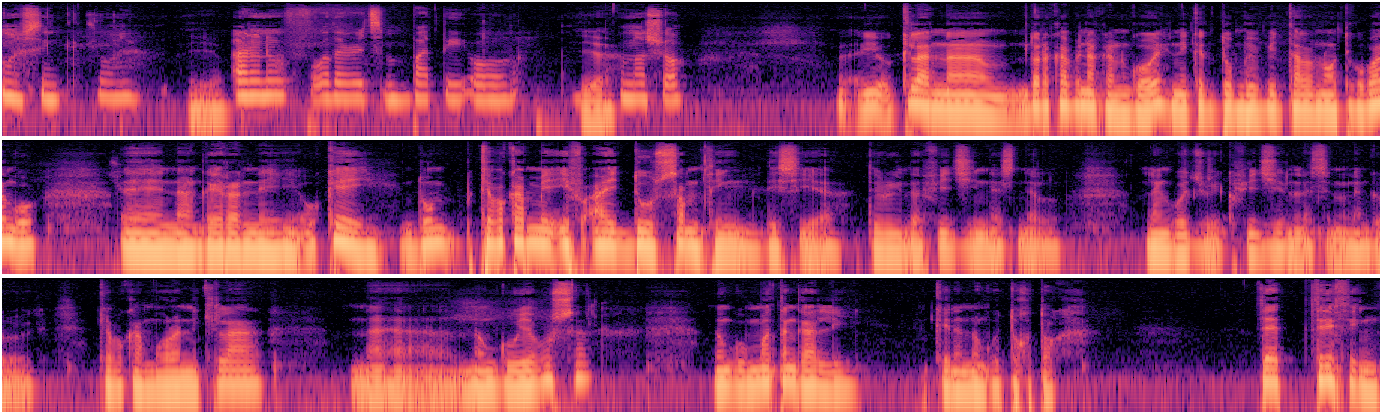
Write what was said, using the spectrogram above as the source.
I was thinking. Yeah. I don't know if whether it's Mbati or Yeah. I'm not sure. Yo clan na dora kapina kan go ni kan tumbi vital no tiko bango. Eh, na gaira okay don't kepa kami if I do something this year during the Fiji National Language Week Fiji National Language Week kepa kami ora ni kila na nongu ya busa nongu matangali kena nongu toka toka that three thing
